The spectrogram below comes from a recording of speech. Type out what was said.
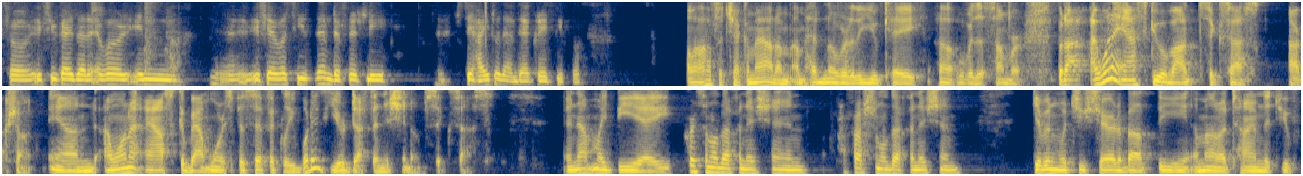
So if you guys are ever in, uh, if you ever see them, definitely say hi to them. They're great people. Well, I'll have to check them out. I'm, I'm heading over to the UK uh, over the summer. But I, I want to ask you about success, Akshat. And I want to ask about more specifically what is your definition of success? And that might be a personal definition, professional definition given what you shared about the amount of time that you've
